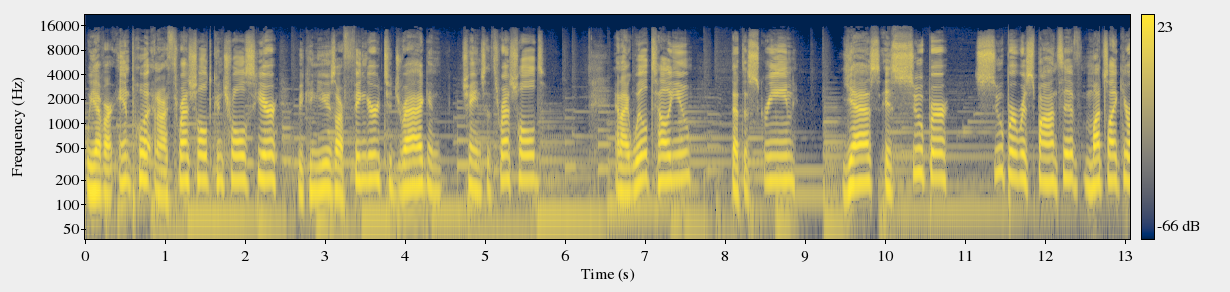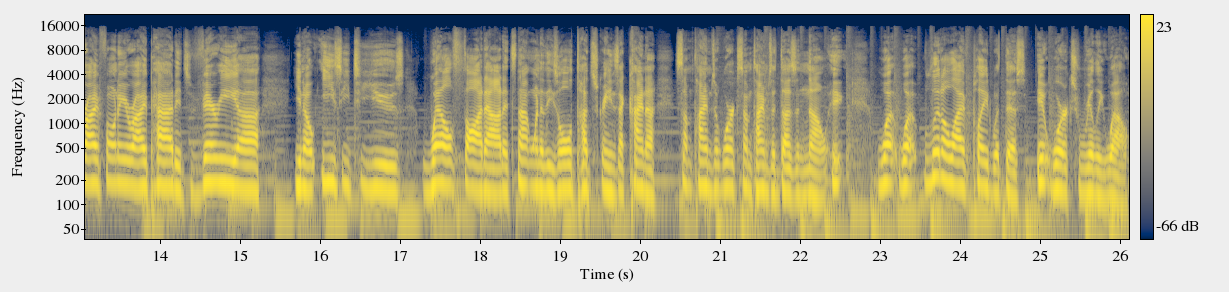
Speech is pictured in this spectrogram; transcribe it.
We have our input and our threshold controls here. We can use our finger to drag and change the threshold. And I will tell you that the screen, yes, is super, super responsive, much like your iPhone or your iPad. It's very, uh, you know, easy to use, well thought out. It's not one of these old touchscreens that kind of sometimes it works, sometimes it doesn't. No, it, what what little I've played with this, it works really well.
